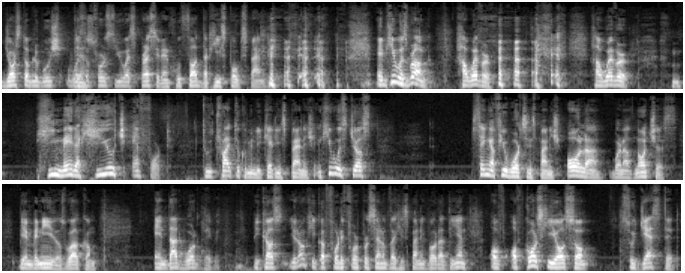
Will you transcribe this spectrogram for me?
George W. Bush was yes. the first U.S. president who thought that he spoke Spanish, and he was wrong. However, however, he made a huge effort to try to communicate in Spanish, and he was just saying a few words in Spanish: "Hola, buenas noches, bienvenidos, welcome," and that worked, David, because you know he got 44% of the Hispanic vote at the end. Of of course, he also suggested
